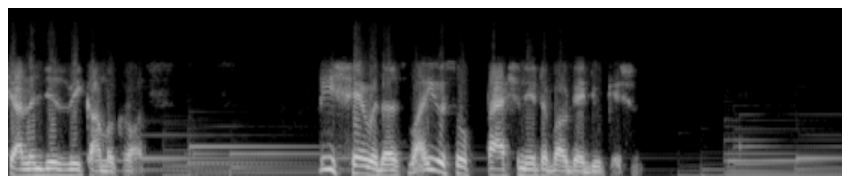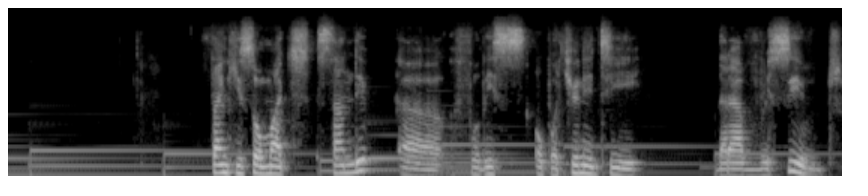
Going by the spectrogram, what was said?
challenges we come across. Please share with us why you're so passionate about education. Thank you so much, Sandeep, uh, for this opportunity that I've received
